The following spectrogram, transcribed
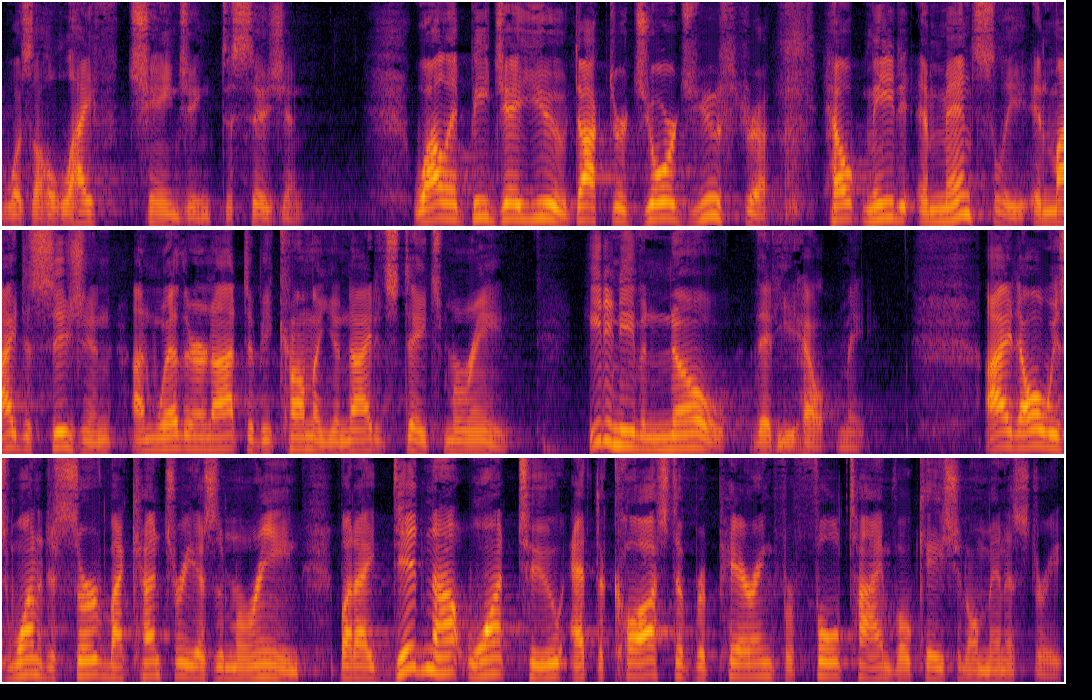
was a life changing decision. While at BJU, Dr. George Ustra helped me immensely in my decision on whether or not to become a United States Marine. He didn't even know that he helped me. I'd always wanted to serve my country as a Marine, but I did not want to at the cost of preparing for full time vocational ministry.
